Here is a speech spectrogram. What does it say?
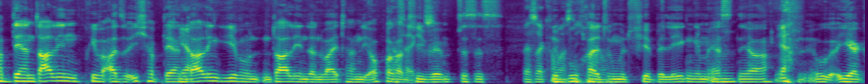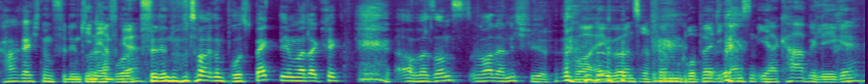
habe deren Darlehen privat, also ich habe deren Ja. Darlehen gegeben und ein Darlehen dann weiter an die Operative. Das ist eine Buchhaltung mit vier Belegen im ersten Jahr. Ja. IHK-Rechnung für, den teuren nervt, für den teuren Prospekt, den man da kriegt. Aber sonst war da nicht viel. Boah, hey, über unsere Firmengruppe, die ganzen IHK-Belege.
